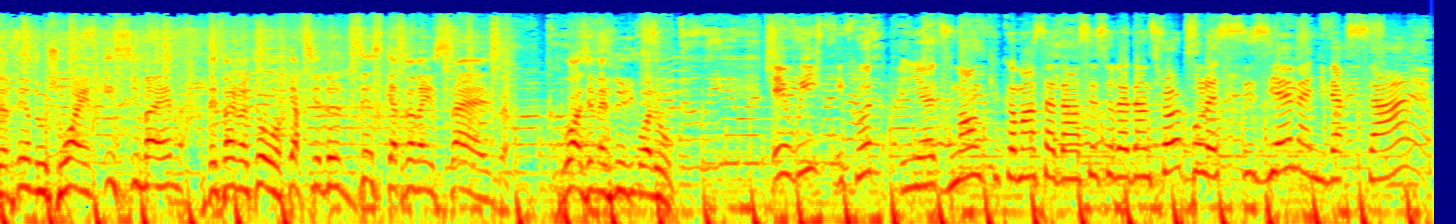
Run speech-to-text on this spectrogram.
de venir nous joindre ici même. Venez faire un tour au quartier Lune 1096, 3e avenue Limoilou. Et oui, écoute, il y a du monde qui commence à danser sur le dance floor pour le sixième anniversaire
